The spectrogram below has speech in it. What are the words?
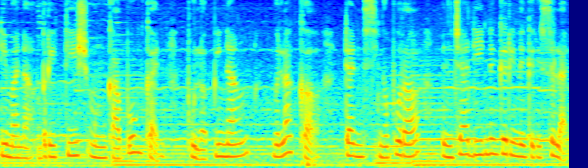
di mana British menggabungkan Pulau Pinang, Melaka dan Singapura menjadi negeri-negeri selat.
